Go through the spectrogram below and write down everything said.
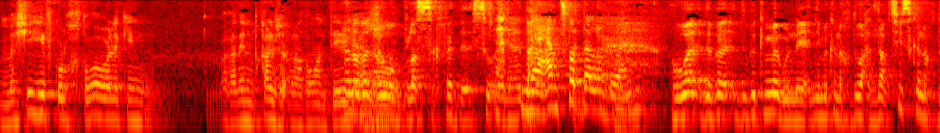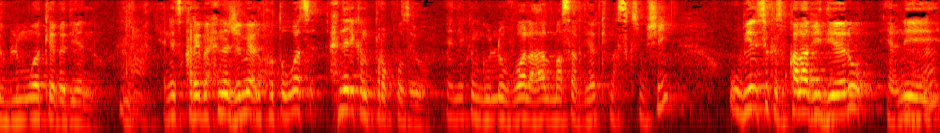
ماشي هي في كل خطوة ولكن غادي نبقى نلجا لرضوان تيري أنا غنجاوب بلاصتك في هذا السؤال هذا. نعم تفضل رضوان هو دابا دابا كما قلنا يعني ما كناخذ واحد l'artiste كناخذ بالمواكبة ديالنا. نعم. يعني تقريبا حنا جميع الخطوات حنا اللي كن proposer وهم يعني كنقول له voilà ها المسار ديالك خصك تمشي. و bien sûr كتبقى l'avis ديالو يعني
